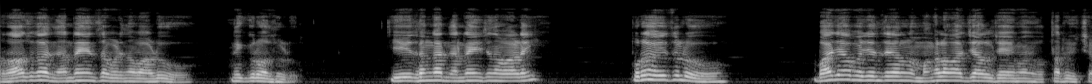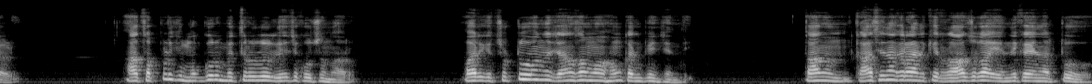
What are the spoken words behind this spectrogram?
రాజుగా నిర్ణయించబడినవాడు నిగ్రోధుడు. ఈ విధంగా నిర్ణయించిన వాడై? పురోహితుడు బాజాభజంత్రాలను మంగళవాద్యాలు చేయమని ఉత్తర్వు ఇచ్చాడు ఆ తప్పుడికి ముగ్గురు మిత్రులు లేచి కూర్చున్నారు. వారికి చుట్టూ ఉన్న జనసమూహం కనిపించింది. తాను కాశీనగరానికి రాజుగా ఎన్నికైనట్టు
